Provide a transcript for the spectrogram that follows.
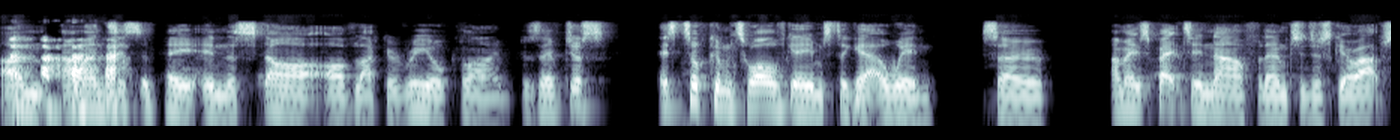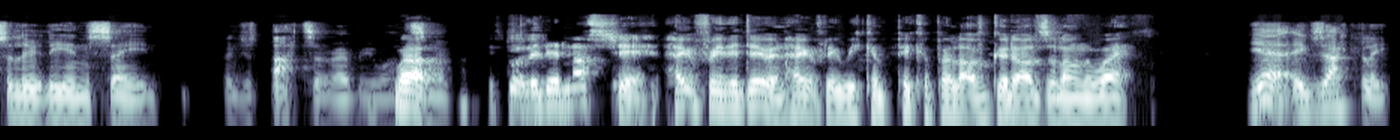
I'm I'm anticipating the start of like a real climb because they've just it's took them 12 games to get a win. So I'm expecting now for them to just go absolutely insane and just batter everyone. Well, so it's what they did last year. Hopefully they do, and hopefully we can pick up a lot of good odds along the way. yeah, exactly,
